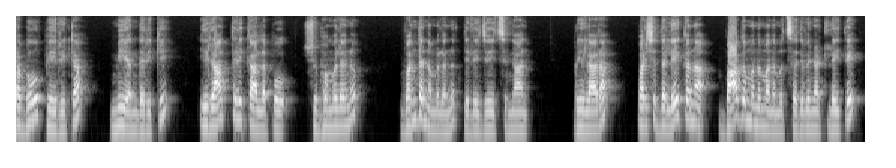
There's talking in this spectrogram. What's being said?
ప్రభువు పేరిట మీ అందరికీ ఈ రాత్రి కాలపు శుభములను వందనములను తెలియజేసినాన్. ప్రిలారా పరిశుద్ధ లేఖన భాగమును మనము చదివినట్లయితే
